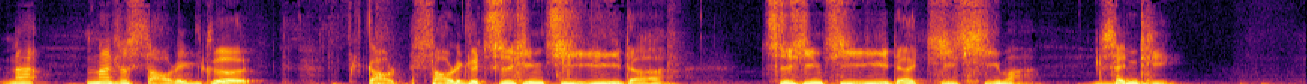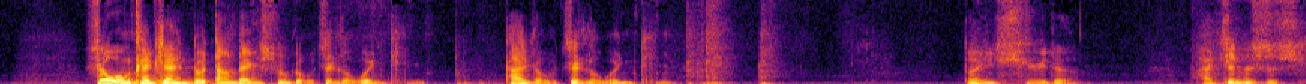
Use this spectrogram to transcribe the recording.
那那就少了一个搞少了一个执行记忆的执行记忆的机器嘛，身体。所以，我们看见很多当代艺术有这个问题，他有这个问题，都很虚的，还真的是虚。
